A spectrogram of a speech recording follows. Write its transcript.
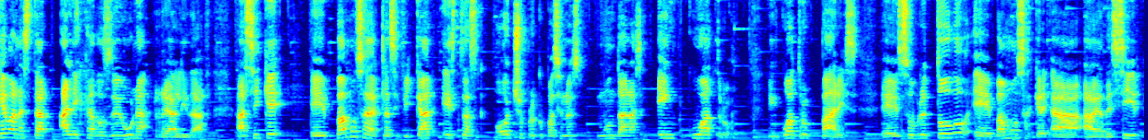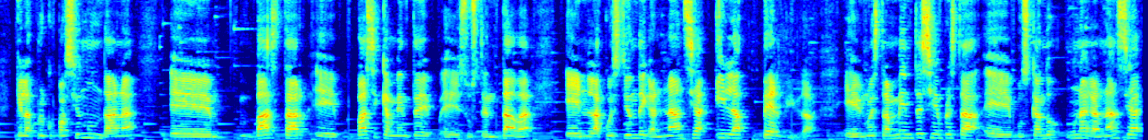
que van a estar alejados de una realidad. Así que eh, vamos a clasificar estas ocho preocupaciones mundanas en cuatro, en cuatro pares. Eh, sobre todo eh, vamos a, decir que la preocupación mundana eh, va a estar básicamente sustentada en la cuestión de ganancia y la pérdida. nuestra mente siempre está buscando una ganancia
